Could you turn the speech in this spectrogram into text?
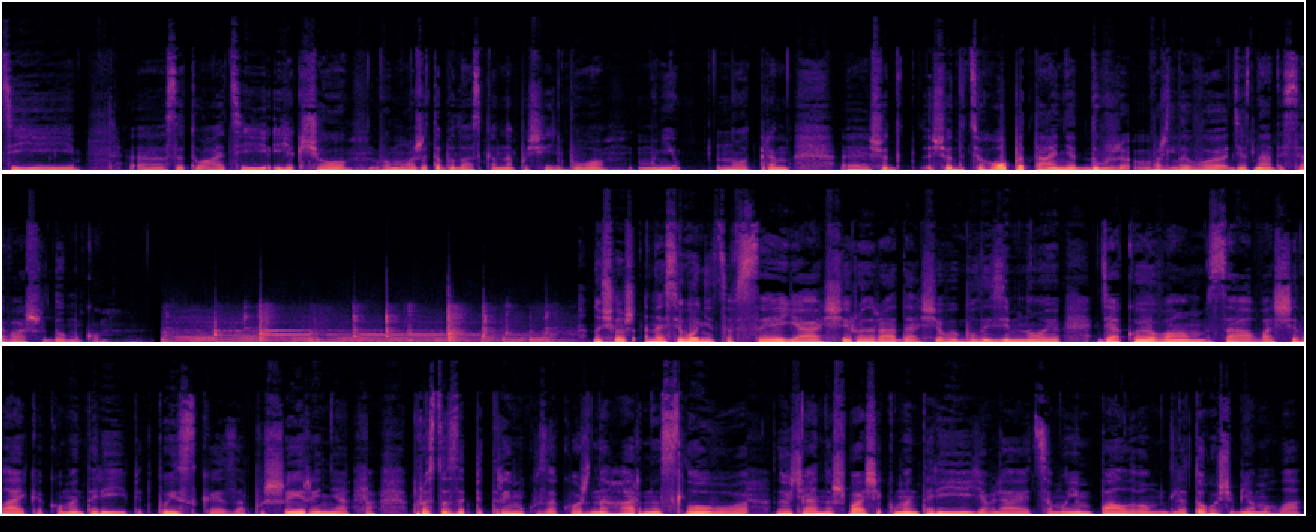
цієї е, ситуації. Якщо ви можете, будь ласка, напишіть, бо мені ну от прям е, щодо, щодо цього питання дуже важливо дізнатися вашу думку. Ну що ж, на сьогодні це все. Я щиро рада, що ви були зі мною. Дякую вам за ваші лайки, коментарі, підписки, за поширення, просто за підтримку, за кожне гарне слово. Звичайно ж, ваші коментарі являються моїм паливом для того, щоб я могла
